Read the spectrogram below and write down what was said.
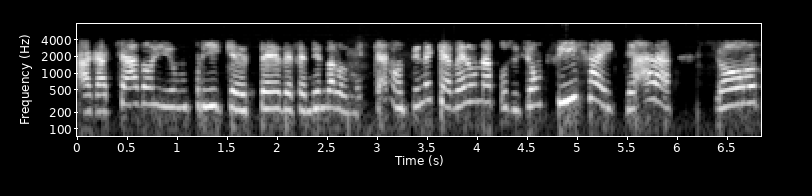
agachado y un PRI que esté defendiendo a los mexicanos. Tiene que haber una posición fija y clara. Yo,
